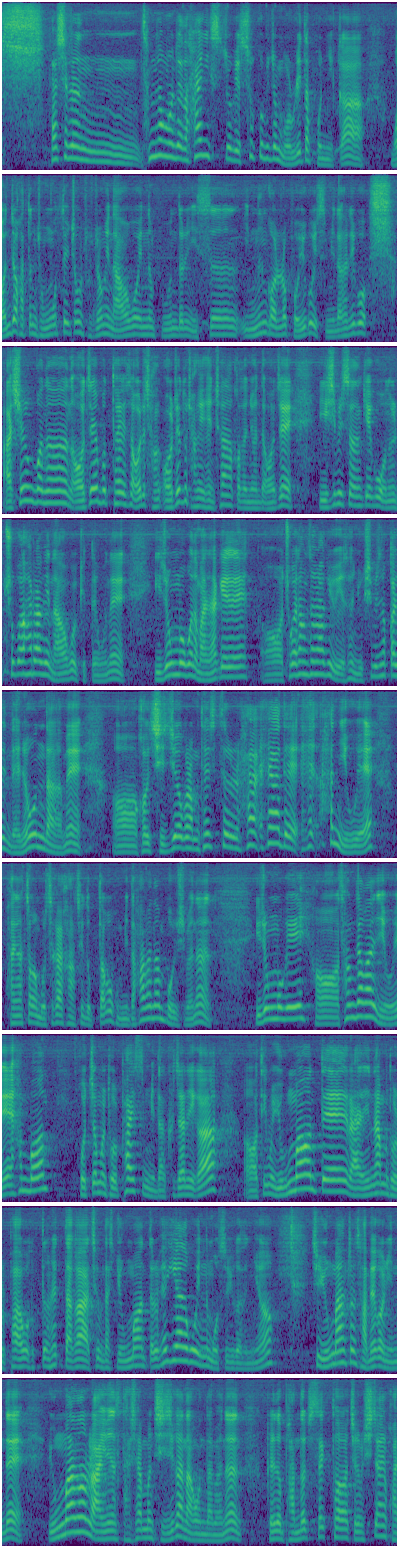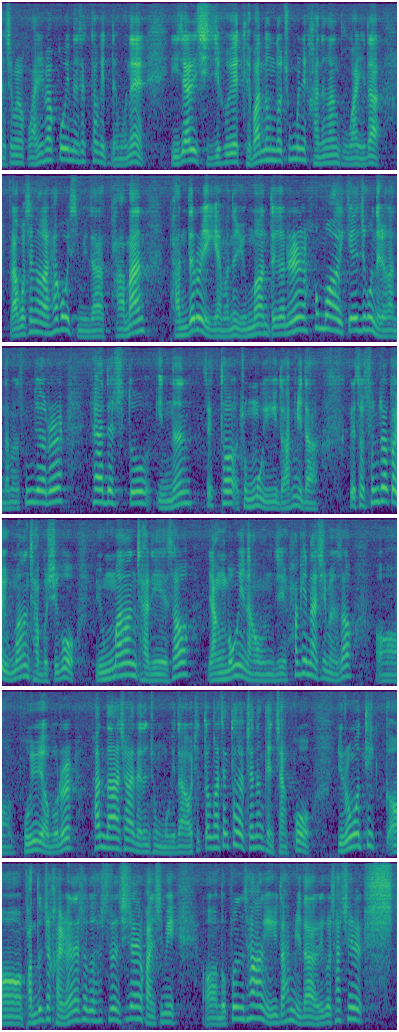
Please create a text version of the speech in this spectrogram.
사실은 삼성전자나 하이닉스 쪽에 수급이 좀 몰리다 보니까 먼저 갔던 종목들이 조금 조정이 나오고 있는 부분들은 있, 있는 걸로 보이고 있습니다. 그리고 아쉬운 거는 어제부터 해서 어제 장, 어제도 장이 괜찮았거든요. 근데 어제 21선을 깨고 오늘 추가 하락이 나오고 있기 때문에 이 종목은 만약에 어, 추가 상승하기 위해서는 61선까지 내려온 다음에 어, 거기 지지업을 한번 테스트를 하, 해야 돼, 한 이후에 방향성을 모색할 가능성이 높다고 봅니다. 화면 한번 보시면은 이 종목이 어, 상장한 이후에 한번 고점을 돌파했습니다. 그 자리가 어, 떻게 보면 6만 원대 라인을 한번 돌파하고 급등을 했다가 지금 다시 6만 원대로 회귀하고 있는 모습이거든요. 지금 6만 3,400원인데 6만 원 라인에서 다시 한번 지지가 나온다면은 그래도 반도체 sek터 지금 시장에 관심을 많이 받고 있는 섹터이기 때문에 이 자리 지지 후에 대반등도 충분히 가능한 구간이다라고 생각을 하고 있습니다. 다만 반대로 얘기하면은 6만 원대를 허무하게 깨지고 내려간다면 손절을 해야 될 수도 있는 섹터 종목이기도 합니다. 그래서 손절가 6만 원 잡으시고 6만 원 자리에서 양봉이 나오는지 확인하시면서 어, 보유 여부를 판단하셔야 되는 종목이다. 어쨌든 간 섹터 자체는 괜찮고 유로모틱 어, 반도체 관련해서도 사실은 시장에 관심이 어, 높은 상황이기도 합니다. 그리고 사실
